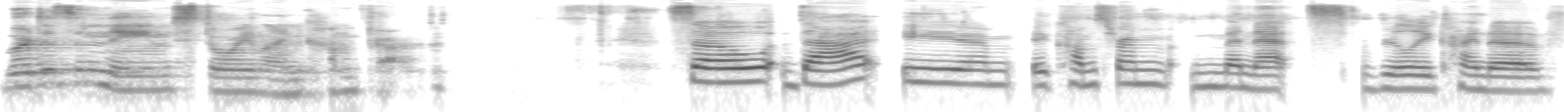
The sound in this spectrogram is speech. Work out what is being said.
where does the name storyline come from? So that um, it comes from Manette's really kind of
